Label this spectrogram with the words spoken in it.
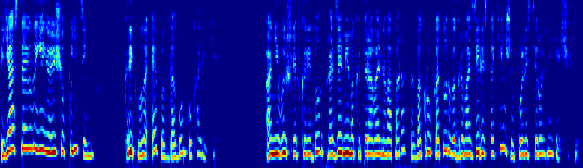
«Я оставила ее еще в понедельник», — крикнула Эбба вдогонку калеки. Они вышли в коридор, пройдя мимо копировального аппарата, вокруг которого громоздились такие же полистирольные ящики.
